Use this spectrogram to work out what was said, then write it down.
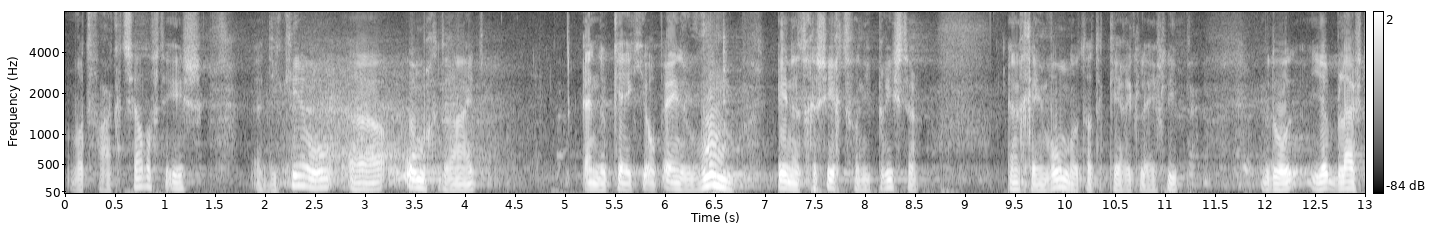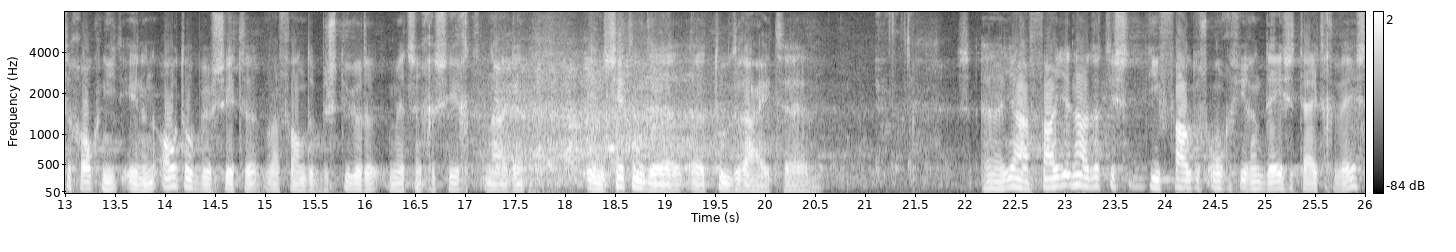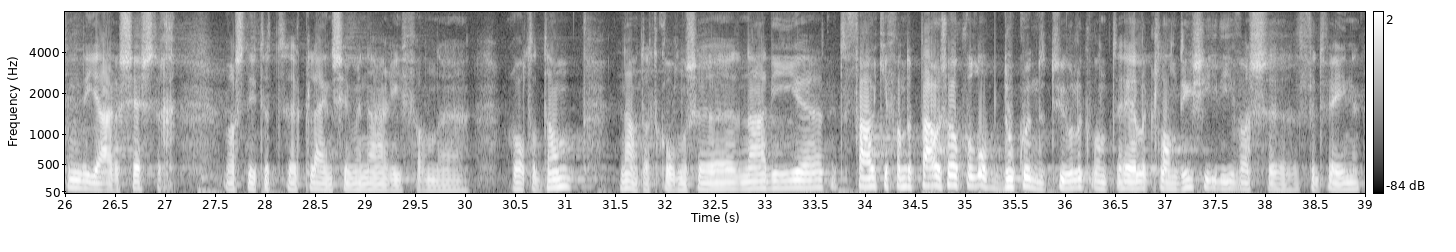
wat vaak hetzelfde is, eh, die kerel uh, omgedraaid. En dan keek je opeens woem in het gezicht van die priester. En geen wonder dat de kerk leeg liep. Ik bedoel, je blijft toch ook niet in een autobus zitten waarvan de bestuurder met zijn gezicht naar de inzittende uh, toedraait. Uh, uh, ja, fout, nou, dat is, die fout is ongeveer in deze tijd geweest. In de jaren zestig was dit het klein seminarie van Rotterdam. Nou, dat konden ze na die, het foutje van de paus ook wel opdoeken natuurlijk, want de hele klandizie die was verdwenen.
